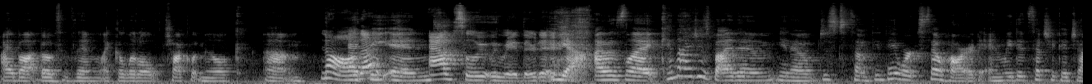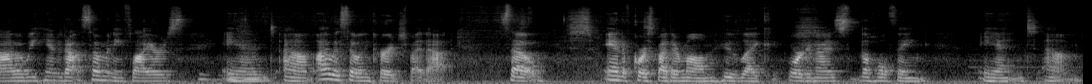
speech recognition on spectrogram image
I bought both of them like a little chocolate milk. Um, No, at the end, absolutely made their day. yeah, I was like, can I just buy them? You know, just something. They worked so hard, and we did such a good job, and we handed out so many flyers, and um, I was so encouraged by that. So, and of course by their mom who like organized the whole thing, and um,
